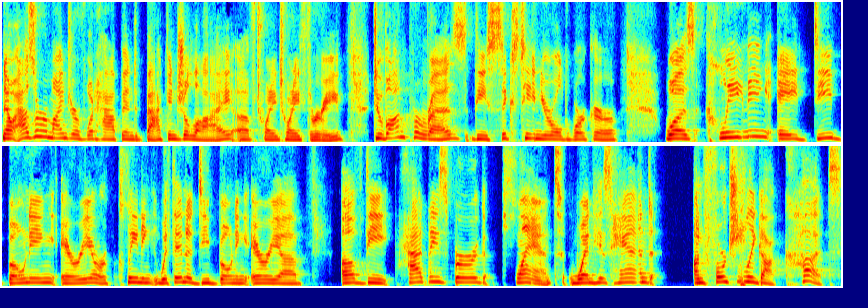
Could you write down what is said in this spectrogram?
Now, as a reminder of what happened back in July of 2023, Duvan Perez, the 16 year old worker, was cleaning a deboning area or cleaning within a deboning area of the Hattiesburg plant when his hand unfortunately got cut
